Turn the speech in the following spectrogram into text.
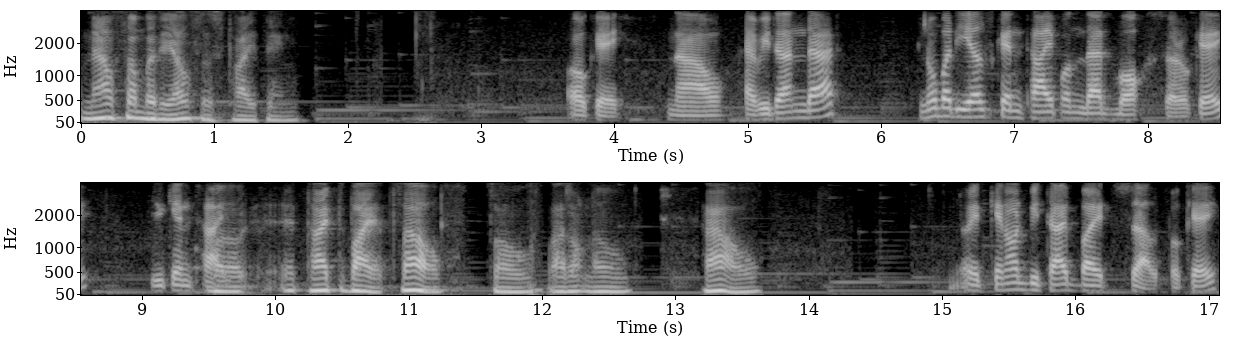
Now somebody else is typing. Okay. Now, have you done that? Nobody else can type on that box, sir, okay? You can type. Well, it typed by itself, so I don't know how. It cannot be typed by itself, okay?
